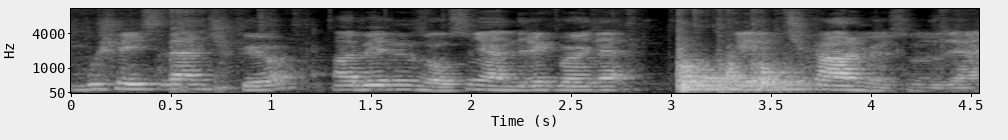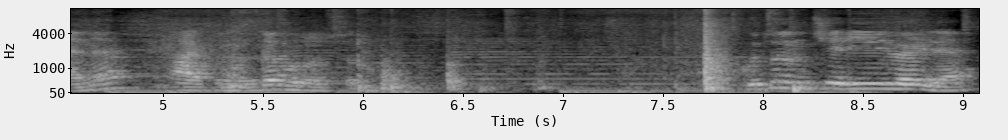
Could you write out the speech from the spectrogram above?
bu şeysiden çıkıyor. Haberiniz olsun. Yani direkt böyle gelip çıkarmıyorsunuz yani. Aklınızda bulunsun. Kutunun içeriği böyle.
